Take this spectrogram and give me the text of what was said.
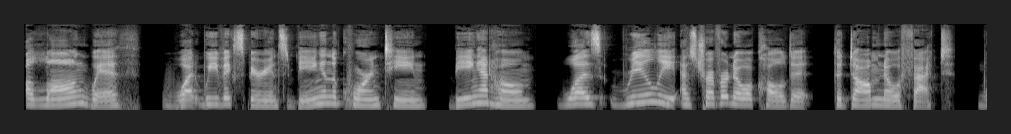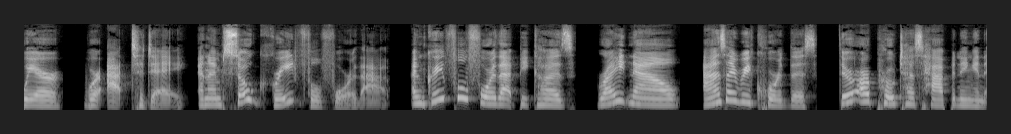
along with what we've experienced being in the quarantine, being at home, was really, as Trevor Noah called it, the domino effect where we're at today. And I'm so grateful for that. I'm grateful for that because right now, as I record this, there are protests happening in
